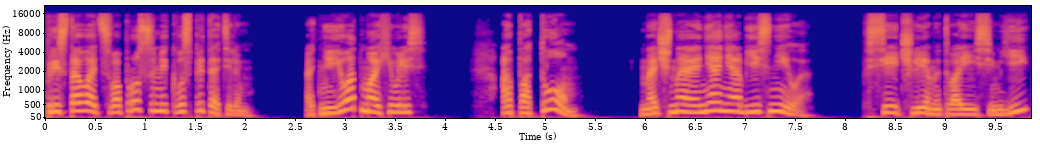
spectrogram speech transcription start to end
приставать с вопросами к воспитателям. От нее отмахивались. А потом ночная няня объяснила, все члены твоей семьи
